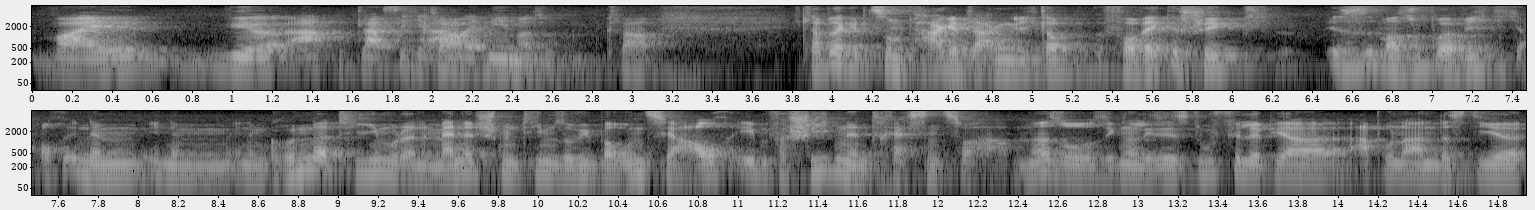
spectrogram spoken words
weil wir klassische Klar. Arbeitnehmer suchen. Klar. Ich glaube, da gibt es so ein paar Gedanken. Ich glaube, vorweggeschickt, ist es immer super wichtig, auch in einem, in einem, in einem Gründerteam oder einem Managementteam, so wie bei uns ja auch, eben verschiedene Interessen zu haben. Ne? So signalisierst du, Philipp, ja ab und an, dass dir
